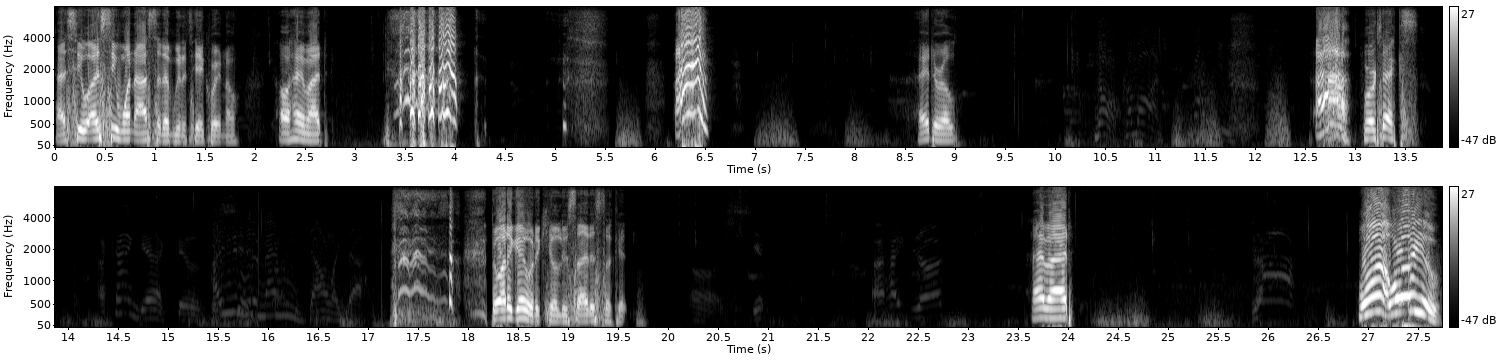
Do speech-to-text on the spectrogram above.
I see I see one ass that I'm gonna take right now. Oh hey mad. ah! Hey Darrell. No, come on. Fuck you. Ah! Vortex. I can't get a kill How you gonna hit a man when he's down like that? the other guy would have killed you, so I just took it. Oh shit. Uh, hi Josh. Hey. Josh! What? Where are you?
